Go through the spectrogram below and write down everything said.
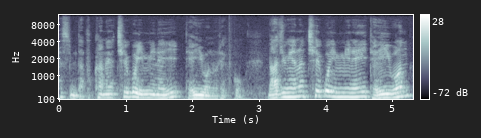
했습니다. 북한의 최고인민회의 대의원을 했고 나중에는 최고인민회의 대의원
